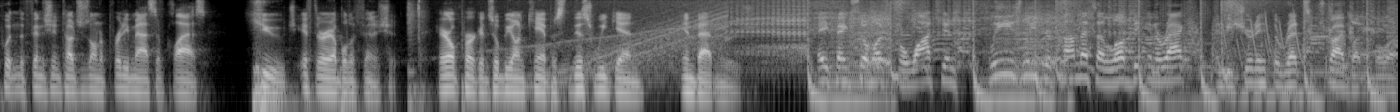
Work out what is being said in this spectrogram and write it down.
putting the finishing touches on a pretty massive class. Huge if they're able to finish it. Harold Perkins will be on campus this weekend in Baton Rouge. Hey, thanks so much for watching. Please leave your comments. I love to interact. And be sure to hit the red subscribe button below.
